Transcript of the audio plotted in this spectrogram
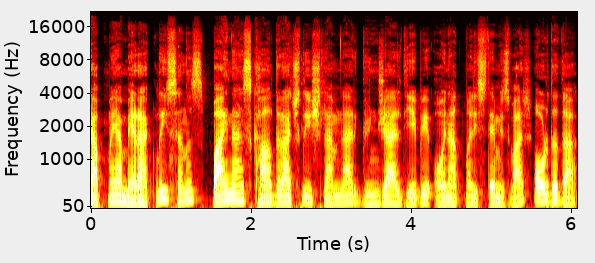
yapmaya meraklıysanız Binance kaldıraçlı işlemler güncel diye bir oynatma listemiz var. Orada da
